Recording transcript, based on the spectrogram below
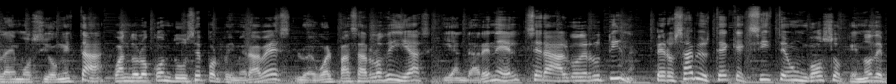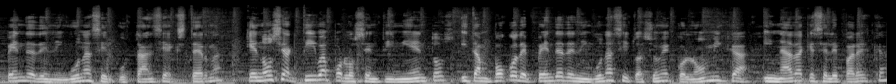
la emoción está cuando lo conduce por primera vez. Luego al pasar los días y andar en él será algo de rutina. Pero ¿sabe usted que existe un gozo que no depende de ninguna circunstancia externa? Que no se activa por los sentimientos y tampoco depende de ninguna situación económica y nada que se le parezca?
